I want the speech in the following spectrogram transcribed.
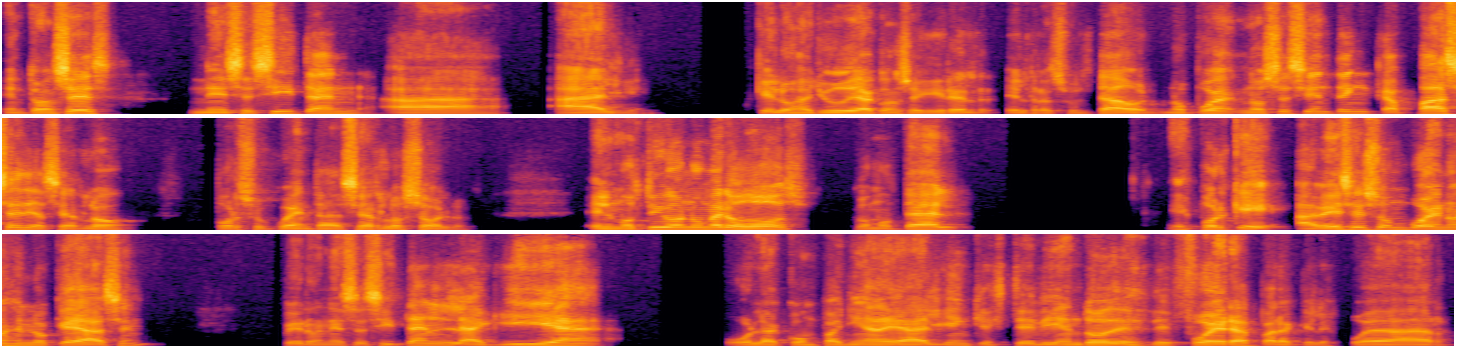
Entonces, necesitan a, alguien que los ayude a conseguir el, resultado. No, no se sienten capaces de hacerlo por su cuenta, de hacerlo solo. El motivo número dos, como tal, es porque a veces son buenos en lo que hacen, pero necesitan la guía o la compañía de alguien que esté viendo desde fuera para que les pueda dar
